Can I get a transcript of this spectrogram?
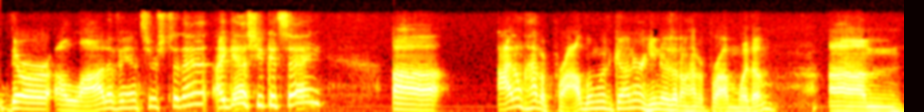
there are a lot of answers to that. I guess you could say. Uh, I don't have a problem with Gunner. He knows I don't have a problem with him. Um,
